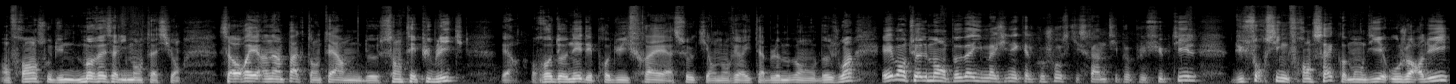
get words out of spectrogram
en France ou d'une mauvaise alimentation. Ça aurait un impact en termes de santé publique, redonner des produits frais à ceux qui en ont véritablement besoin. Et éventuellement, on peut imaginer quelque chose qui serait un petit peu plus subtil, du sourcing français, comme on dit aujourd'hui,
